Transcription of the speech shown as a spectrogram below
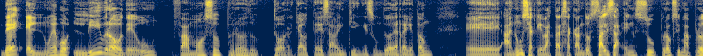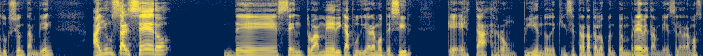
de el nuevo libro de un famoso productor. Ya ustedes saben quién es, un dúo de reggaetón. Eh, anuncia que va a estar sacando salsa en su próxima producción también. Hay un salsero de Centroamérica, pudiéramos decir, que está rompiendo. ¿De quién se trata? Te lo cuento en breve. También celebramos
